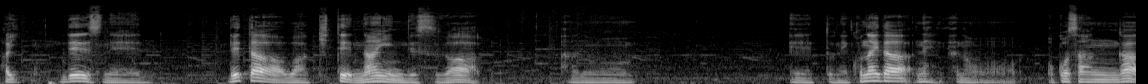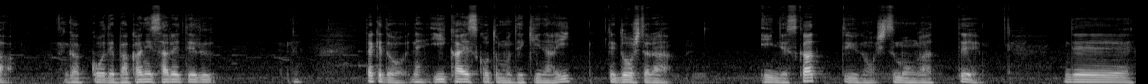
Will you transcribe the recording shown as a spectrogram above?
はい。でですねレターは来てないんですがあのえー、っとねこの間ねあのお子さんが学校でバカにされてる、だけどね言い返すこともできない。ってどうしたらいいんですかっていうのを質問があって。で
